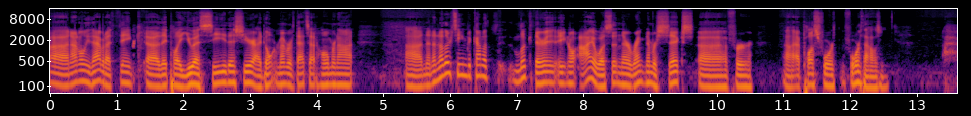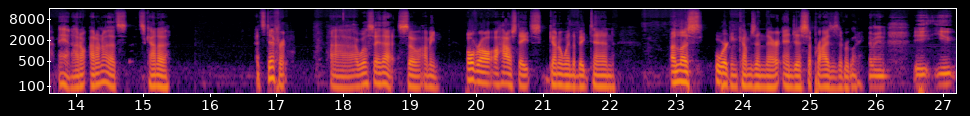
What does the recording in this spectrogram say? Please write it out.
Uh, not only that, but I think uh, they play USC this year. I don't remember if that's at home or not. Uh, and then another team to kind of look there, you know, Iowa sitting there ranked number six uh, for uh, at plus four four thousand. Man, I don't I don't know. That's it's kind of that's different. I will say that. So I mean, overall, Ohio State's gonna win the Big Ten, unless Oregon comes in there and just surprises everybody. I mean, you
